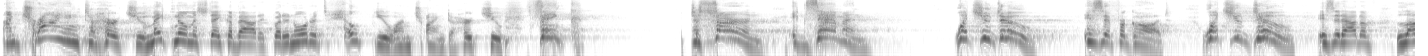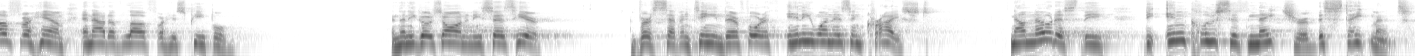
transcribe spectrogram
I'm trying to hurt you, make no mistake about it, but in order to help you, I'm trying to hurt you. Think, discern, examine what you do. Is it for God? What you do, is it out of love for Him and out of love for His people? And then he goes on and he says here, verse 17, therefore, if anyone is in Christ, now notice the, the inclusive nature of this statement.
